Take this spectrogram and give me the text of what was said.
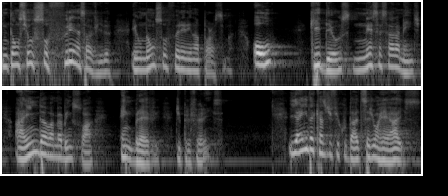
Então, se eu sofrer nessa vida, eu não sofrerei na próxima. Ou que Deus necessariamente ainda vai me abençoar em breve, de preferência. E ainda que as dificuldades sejam reais,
